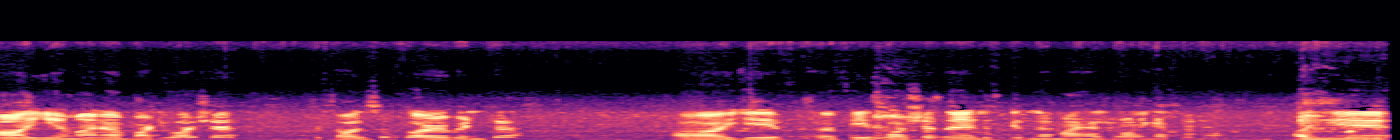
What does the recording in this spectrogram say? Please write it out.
और ये हमारा बॉडी वॉश है इट्स ऑल्सो फॉर विंटर और ये फेस वॉशेस हैं जिसके अंदर हमारा हेल्ड्रॉनिक एसिड है और ये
